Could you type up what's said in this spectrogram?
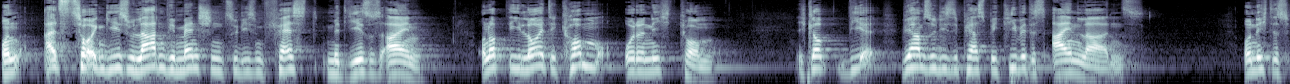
Und als Zeugen Jesu laden wir Menschen zu diesem Fest mit Jesus ein. Und ob die Leute kommen oder nicht kommen, ich glaube, wir, wir haben so diese Perspektive des Einladens und nicht des,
